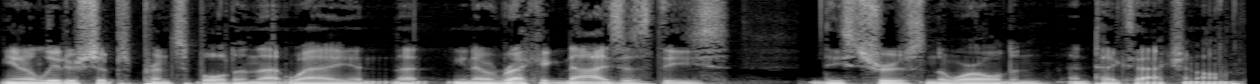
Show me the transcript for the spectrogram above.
You know, leadership's principled in that way, and that you know recognizes these these truths in the world and, and takes action on them.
